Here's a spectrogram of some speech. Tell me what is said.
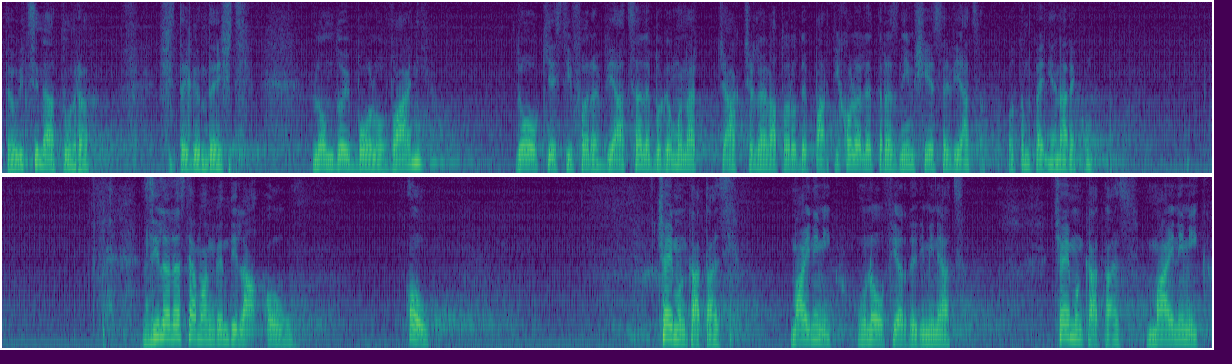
Te uiți în natură și te gândești, luăm doi bolovani, două chestii fără viață, le băgăm în acceleratorul de particule, le trăznim și iese viață. O tâmpenie, n-are cum. Zilele astea m-am gândit la ou. Ou. Ce ai mâncat azi? Mai nimic. Un ou fier de dimineață. Ce ai mâncat azi? Mai nimic.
